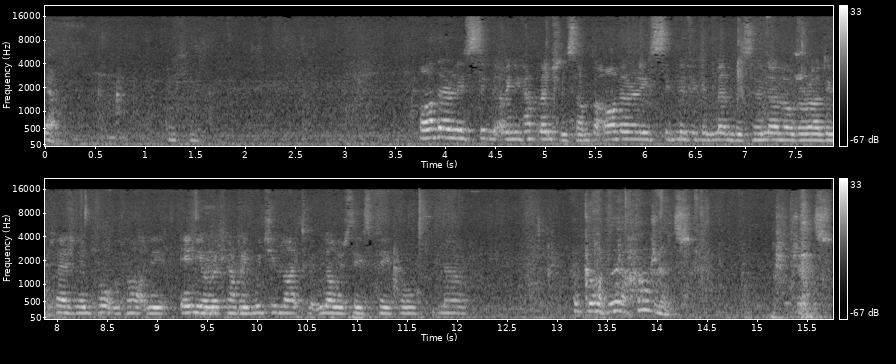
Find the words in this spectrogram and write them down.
Yeah. Are there any, I mean, you have mentioned some, but are there any significant members who are no longer around who played an important part in, in your recovery? Would you like to acknowledge these people now? Oh God, there are hundreds. Hundreds.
